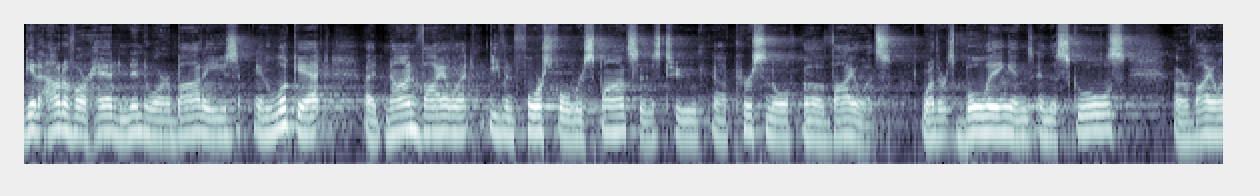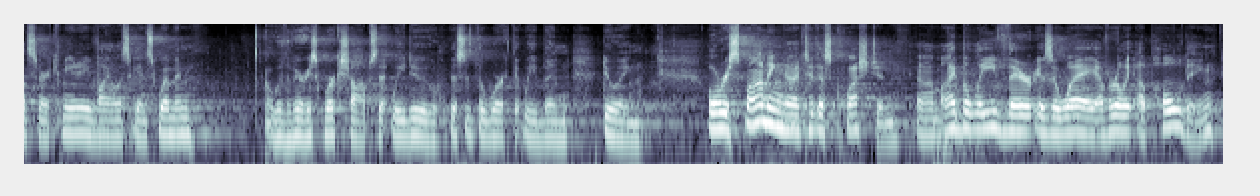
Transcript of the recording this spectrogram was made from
get out of our head and into our bodies and look at uh, nonviolent, even forceful responses to uh, personal uh, violence, whether it's bullying in, in the schools or violence in our community, violence against women, with the various workshops that we do. This is the work that we've been doing. Well, responding uh, to this question, um, I believe there is a way of really upholding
